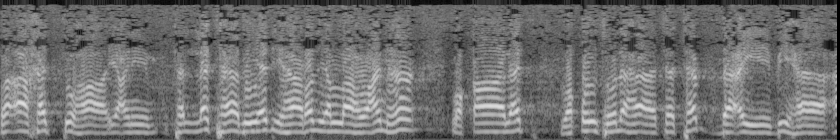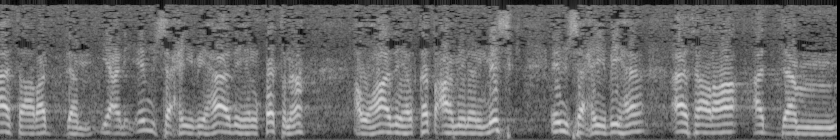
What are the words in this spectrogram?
فأخذتها يعني تلتها بيدها رضي الله عنها وقالت وقلت لها تتبعي بها أثر الدم. يعني امسحي بهذه القطنة أو هذه القطعة من المسك امسحي بها أثر الدم.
